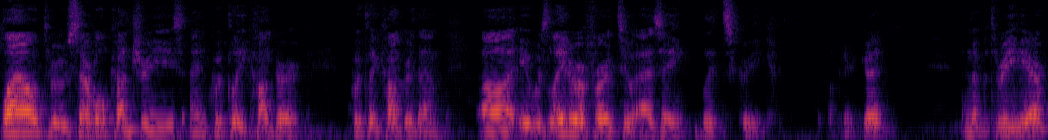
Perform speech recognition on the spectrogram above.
plowed through several countries and quickly conquered, quickly conquered them. Uh, it was later referred to as a blitzkrieg. Okay, good. And number three here,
